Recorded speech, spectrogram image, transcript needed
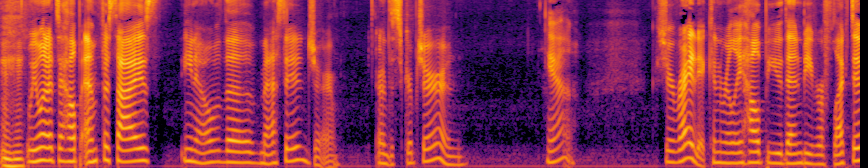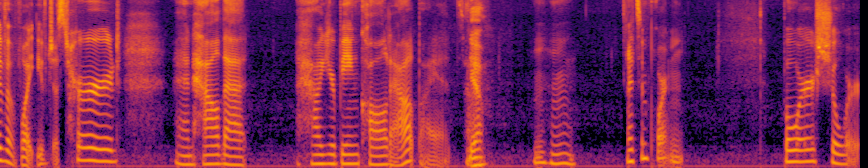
Mm-hmm. We want it to help emphasize, you know, the message or or the scripture and yeah. Cuz you're right, it can really help you then be reflective of what you've just heard and how that how you're being called out by it. So, Yeah. hmm It's important for sure.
